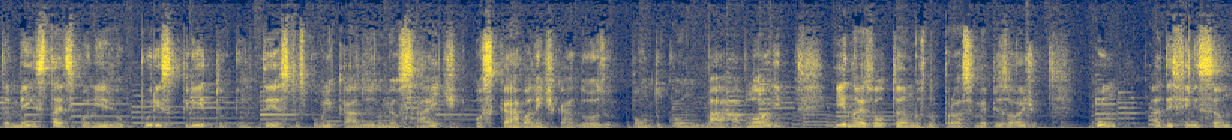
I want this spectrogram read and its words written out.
também está disponível por escrito em textos publicados no meu site oscarvalentecardoso.com/blog e nós voltamos no próximo episódio com a definição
